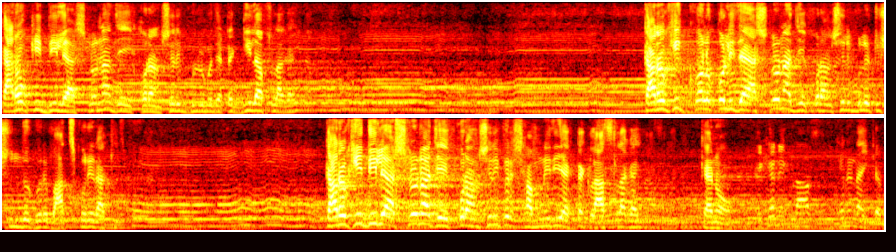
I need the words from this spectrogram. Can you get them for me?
কারও কি দিলে আসলো না যে এই কোরআন শরীফগুলোর মধ্যে একটা গিলাফ লাগাই কারও কি কলকলিজায় আসলো না যে কোরআন শরীফগুলো একটু সুন্দর করে বাজ করে রাখি? কারও কি দিলে আসলো না যে কোরআন শরীফের সামনে দিয়ে একটা গ্লাস লাগাই? কেন? এখানে গ্লাস, এখানে নাই কেন?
